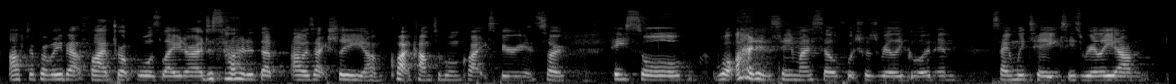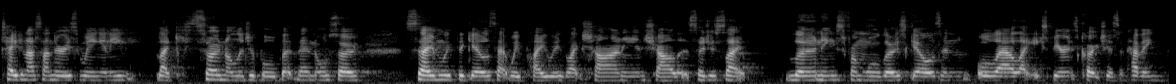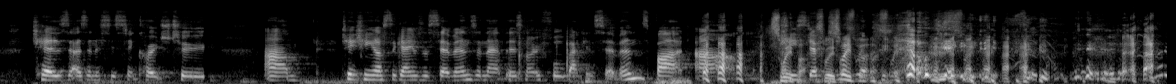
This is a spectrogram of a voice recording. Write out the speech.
after probably about five drop balls later, I decided that I was actually um, quite comfortable and quite experienced. So he saw what I didn't see myself, which was really good. And same with Teagues, he's really um, taken us under his wing, and he like so knowledgeable. But then also same with the girls that we play with, like Shani and Charlotte. So just like learnings from all those girls and all our like experienced coaches, and having Ches as an assistant coach too, um, teaching us the games of sevens and that there's no fullback in sevens, but um, Sweeper, she's definitely Sweeper. Know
